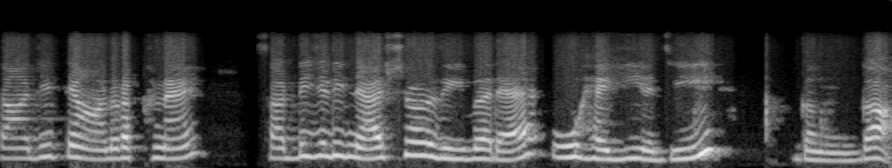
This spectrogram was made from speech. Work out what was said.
ਤਾਂ ਜੀ ਧਿਆਨ ਰੱਖਣਾ ਹੈ, ਸਾਡੀ ਜਿਹੜੀ ਨੈਸ਼ਨਲ ਰਿਵਰ ਹੈ, ਉਹ ਹੈਗੀ ਹੈ ਜੀ ਗੰਗਾ।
